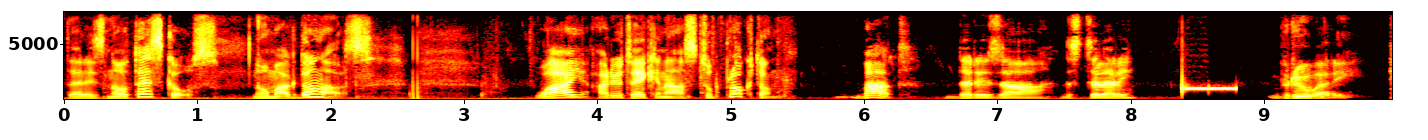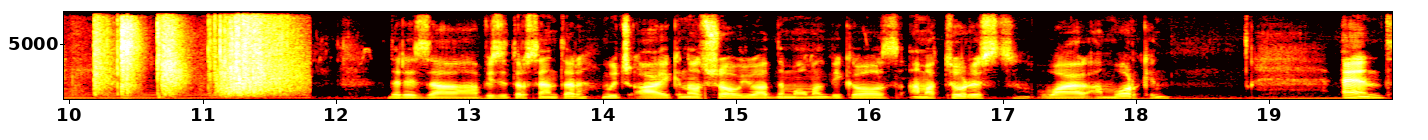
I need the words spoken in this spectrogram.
There is no Tesco's, no McDonald's. Why are you taking us to Plockton? But there is a distillery, brewery. There is a visitor center, which I cannot show you at the moment because I'm a tourist while I'm working and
